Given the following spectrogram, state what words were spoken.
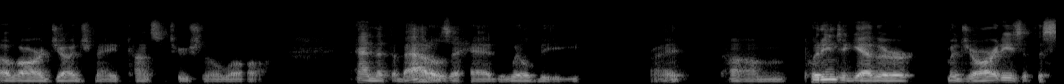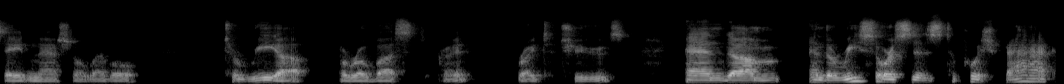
of our judge-made constitutional law and that the battles ahead will be right um, putting together majorities at the state and national level to re-up a robust right right to choose and um, and the resources to push back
